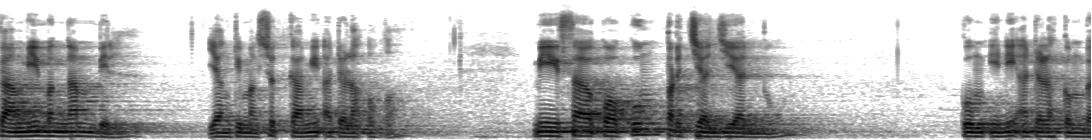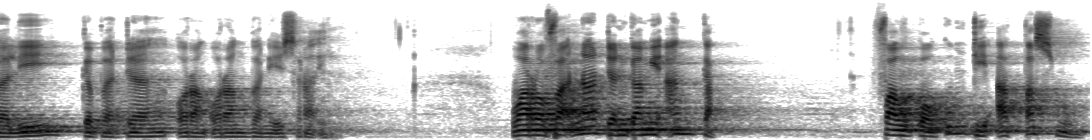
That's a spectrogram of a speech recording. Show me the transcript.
Kami mengambil Yang dimaksud kami adalah Allah Mithaqakum perjanjianmu. Kum ini adalah kembali kepada orang-orang Bani Israel. Warofakna dan kami angkat Fauqakum di atasmu.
